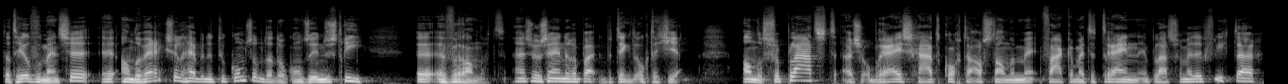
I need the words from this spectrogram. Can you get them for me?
dat heel veel mensen ander werk zullen hebben in de toekomst, omdat ook onze industrie eh, verandert. En zo zijn er een paar. Dat betekent ook dat je anders verplaatst. Als je op reis gaat, korte afstanden, vaker met de trein in plaats van met het vliegtuig.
